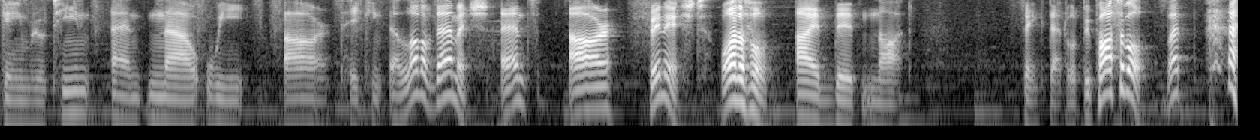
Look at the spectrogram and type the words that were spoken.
game routine and now we are taking a lot of damage and are finished. Wonderful. I did not think that would be possible, but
